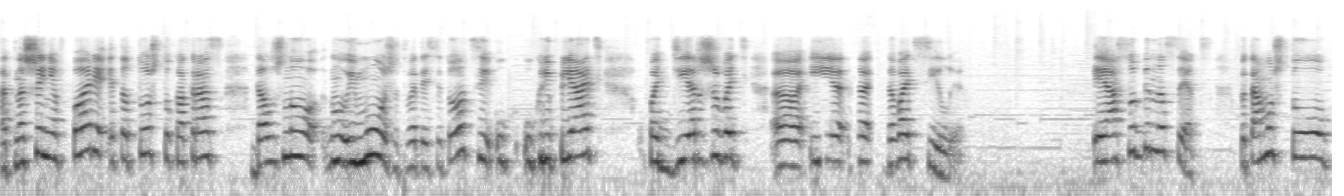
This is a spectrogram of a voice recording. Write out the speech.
отношения в паре это то, что как раз должно, ну и может в этой ситуации укреплять, поддерживать э, и да- давать силы. И особенно секс. Потому что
